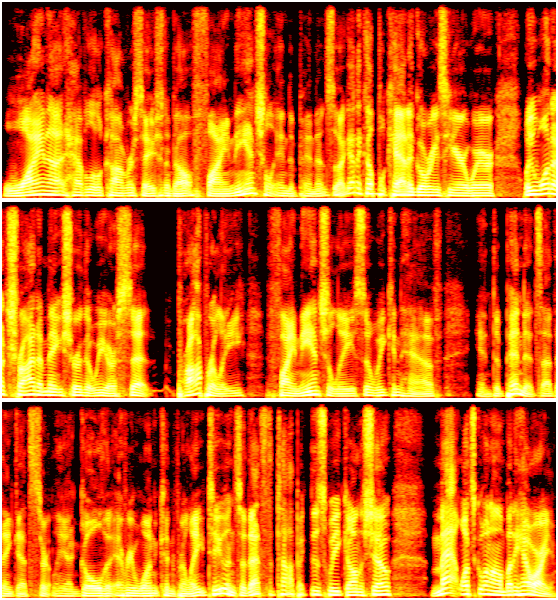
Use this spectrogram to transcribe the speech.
why not have a little conversation about financial independence? So I got a couple categories here where we want to try to make sure that we are set properly financially so we can have independence. I think that's certainly a goal that everyone can relate to. And so that's the topic this week on the show. Matt, what's going on, buddy? How are you?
